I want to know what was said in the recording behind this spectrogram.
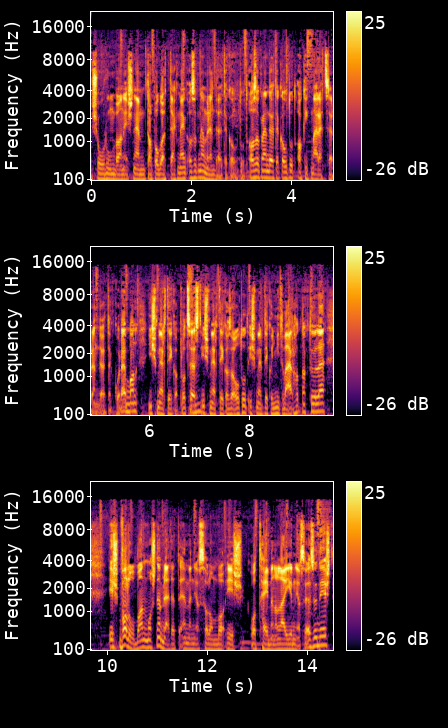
showroomban, és nem tapogatták meg, azok nem rendeltek autót. Azok rendeltek autót, akik már egyszer rendeltek korábban, ismerték a processzt, mm. ismerték az autót, ismerték, hogy mit várhatnak tőle, és valóban most nem lehetett elmenni a szalomba és ott helyben aláírni a szerződést,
